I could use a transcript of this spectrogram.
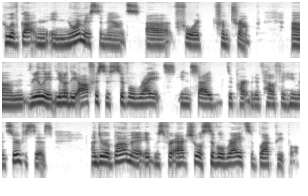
who have gotten enormous amounts uh, for from Trump. Um, really, you know, the Office of Civil Rights inside Department of Health and Human Services. Under Obama, it was for actual civil rights of Black people.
